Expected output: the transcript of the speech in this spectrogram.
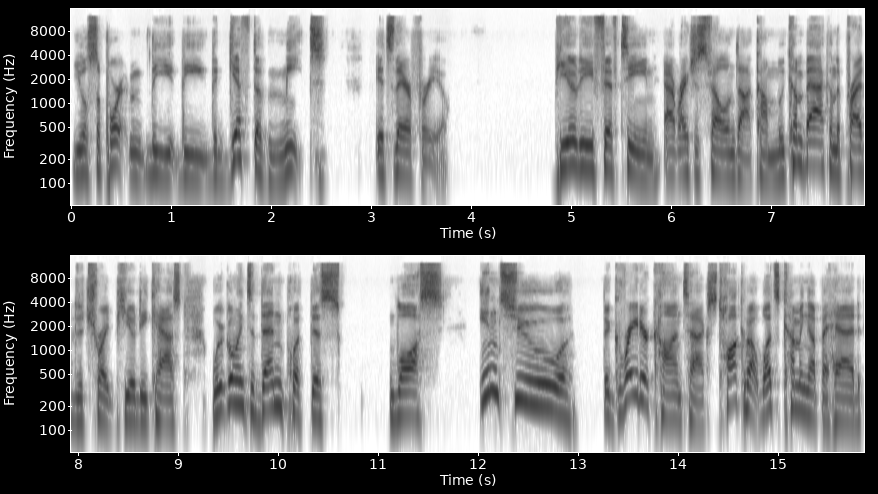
you'll support the the the gift of meat. It's there for you. POD15 at righteousfelon.com. We come back on the Pride of Detroit POD cast, we're going to then put this loss into the greater context, talk about what's coming up ahead,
